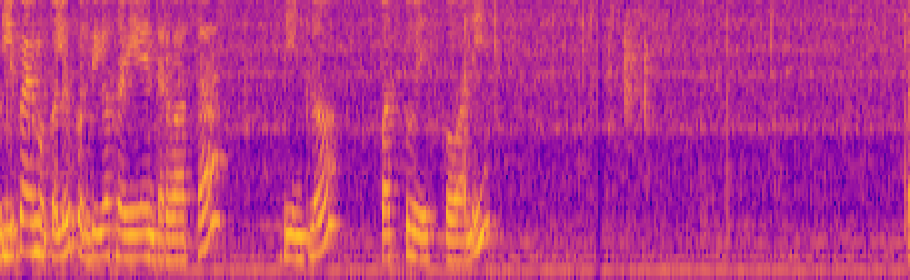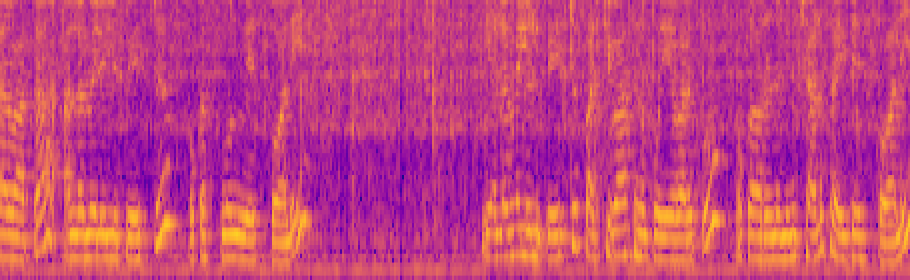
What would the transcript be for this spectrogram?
ఉల్లిపాయ ముక్కలు కొద్దిగా ఫ్రై అయిన తర్వాత దీంట్లో పసుపు వేసుకోవాలి. తర్వాత అల్లం వెల్లుల్లి పేస్ట్ ఒక స్పూన్ వేసుకోవాలి. ఈ అల్లం వెల్లుల్లి పేస్ట్ పచ్చివాసన పోయే వరకు ఒక రెండు నిమిషాలు ఫ్రై చేసుకోవాలి.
